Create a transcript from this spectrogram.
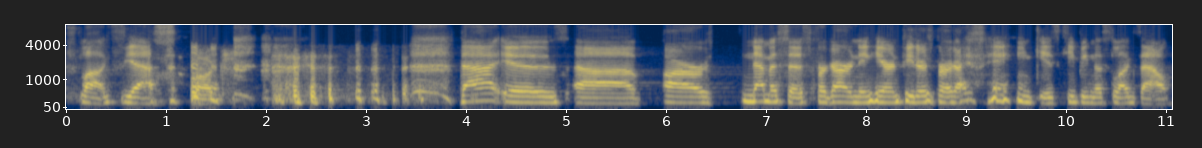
Slugs, yes. Slugs. that is uh, our nemesis for gardening here in Petersburg, I think, is keeping the slugs out.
